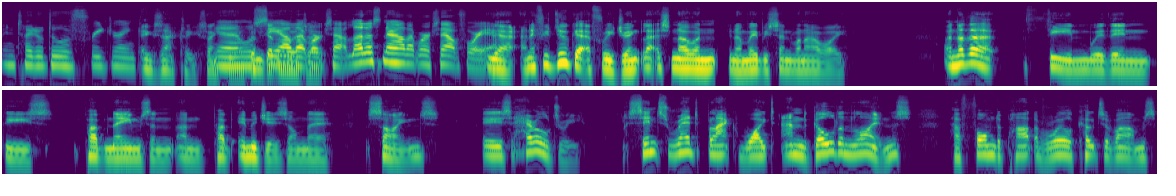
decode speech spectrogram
Entitled to a free drink. exactly. Thank you. I Yeah, we'll see how that words out. works out. Let us know how that works out for you. Yeah, and if you do get a free drink, let us know and you know maybe send one our way. Another theme within these pub names and, and pub images on their signs is heraldry. Since red, black, white, and golden lions have formed a part of royal coats of arms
